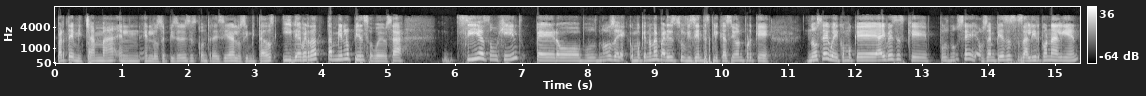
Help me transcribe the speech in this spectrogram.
parte de mi chamba en, en los episodios es contradecir a los invitados y de verdad también lo pienso, güey, o sea, sí es un hint, pero pues no sé, como que no me parece suficiente explicación porque, no sé, güey, como que hay veces que, pues no sé, o sea, empiezas a salir con alguien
